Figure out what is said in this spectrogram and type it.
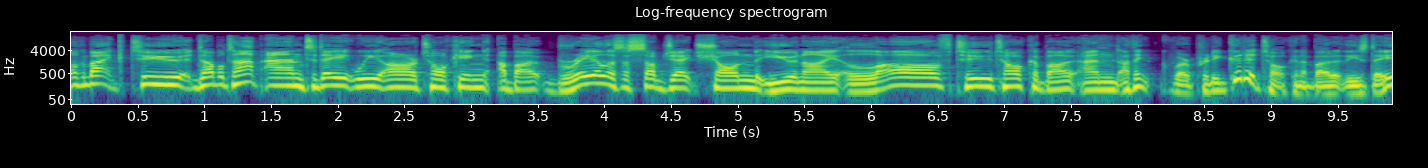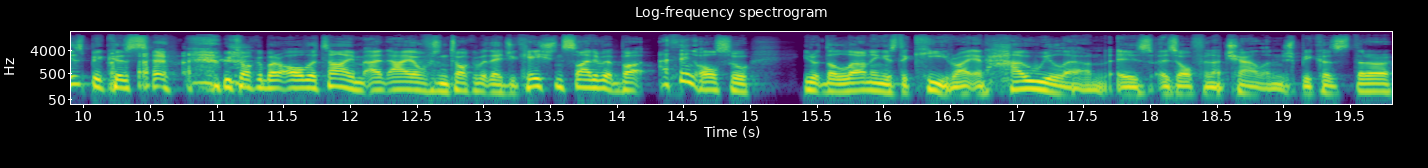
Welcome back to Double Tap, and today we are talking about Braille as a subject, Shaun, you and I love to talk about, and I think we're pretty good at talking about it these days because we talk about it all the time. And I often talk about the education side of it, but I think also you know the learning is the key, right? And how we learn is is often a challenge because there are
